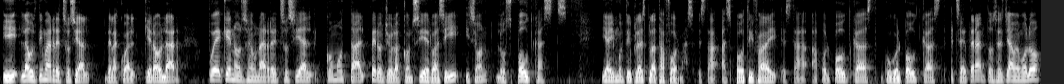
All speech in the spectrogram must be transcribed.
Y la última red social de la cual quiero hablar Puede que no sea una red social como tal, pero yo la considero así y son los podcasts. Y hay múltiples plataformas. Está Spotify, está Apple Podcast, Google Podcast, etc. Entonces llamémoslo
